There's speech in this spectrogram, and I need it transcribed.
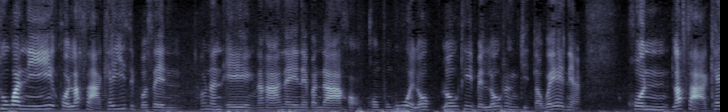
ทุกวันนี้คนรักษาแค่ยี่สิบเปอร์เซ็นเท่านั้นเองนะคะ ในในบรรดาของของผู้ป่วยโรคโรคที่เป็นโรคทางจิตเวชเนี่ยคนรักษาแค่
